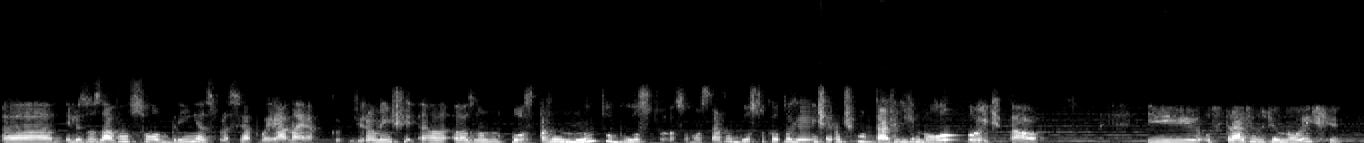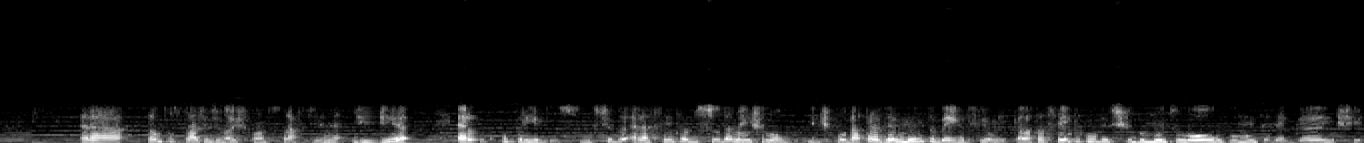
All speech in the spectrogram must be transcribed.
Ah, eles usavam sombrinhas para se apoiar na época. Geralmente ela- elas não mostravam muito o busto, elas só mostravam o busto quando realmente eram tipo um traje de noite e tal. E os trajes de noite era tanto os trajes de noite quanto os trajes de, dia eram compridos. O vestido era sempre absurdamente longo. E tipo, dá pra ver muito bem no filme, que ela tá sempre com um vestido muito longo, muito elegante.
